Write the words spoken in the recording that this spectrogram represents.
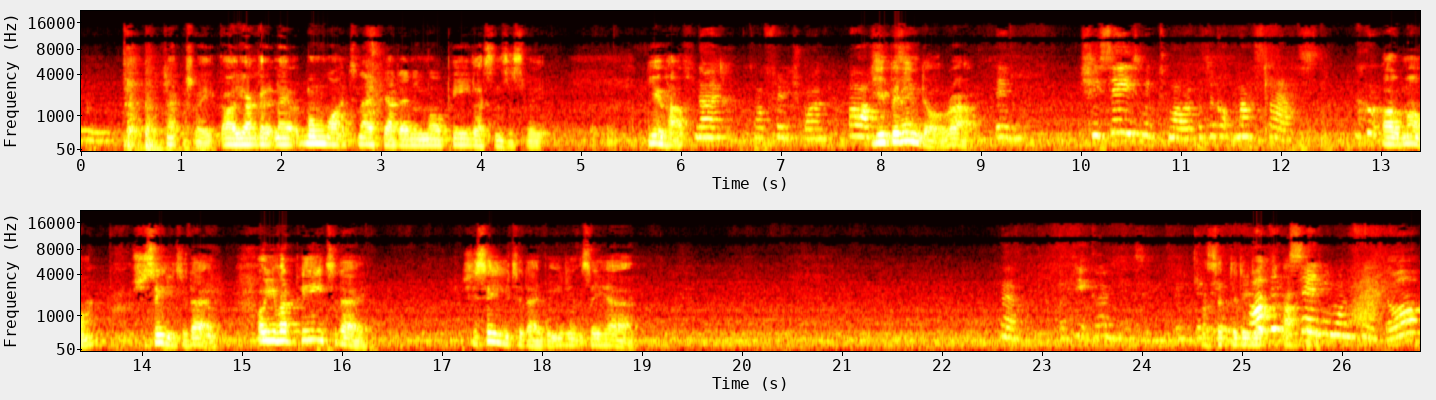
week. Next week. Oh, you haven't got it now. Mum wanted to know if you had any more PE lessons this week. You have? No, I'll finish one. Oh, You've been indoor, right? in- She sees me tomorrow because I got maths test. Oh, Mum, she see you today. Oh, you've had PE today. She see you today, but you didn't see her. Yeah. I keep going missing. Said, did he I didn't see anyone through the door.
